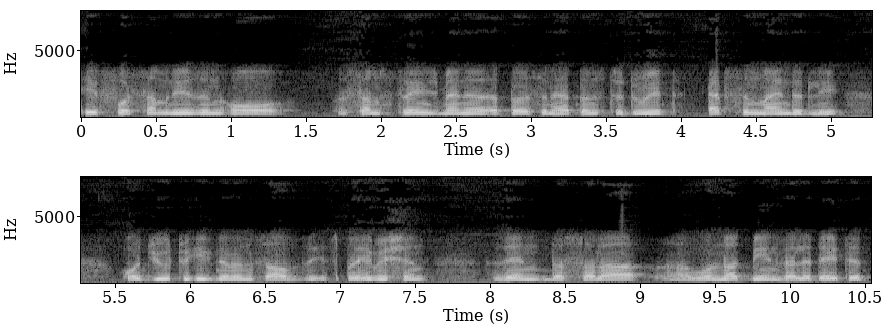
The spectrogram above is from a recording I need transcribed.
if for some reason or some strange manner a person happens to do it absent-mindedly or due to ignorance of its prohibition, then the salah uh, will not be invalidated,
